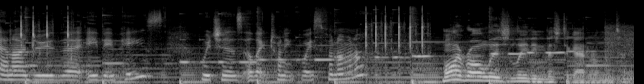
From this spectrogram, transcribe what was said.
And I do the EVPs, which is electronic voice phenomena. My role is lead investigator on the team.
